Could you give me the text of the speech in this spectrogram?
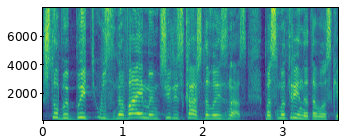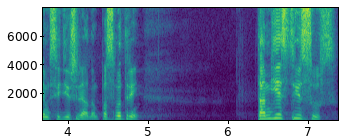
чтобы быть узнаваемым через каждого из нас. Посмотри на того, с кем сидишь рядом, посмотри. Там есть Иисус.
